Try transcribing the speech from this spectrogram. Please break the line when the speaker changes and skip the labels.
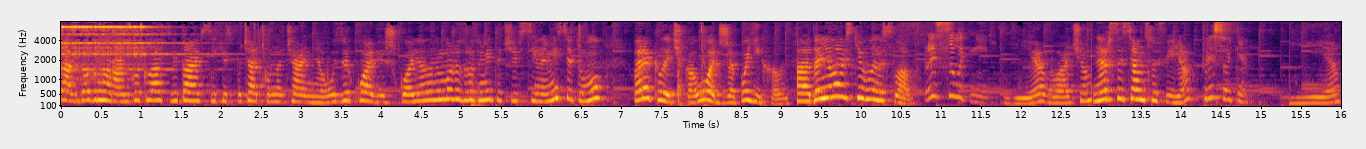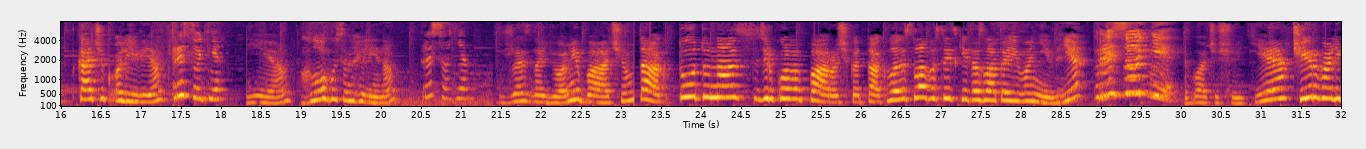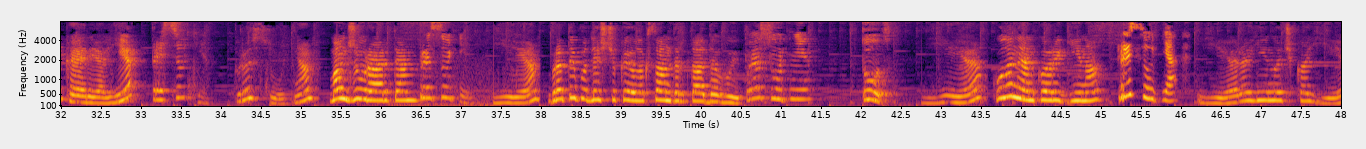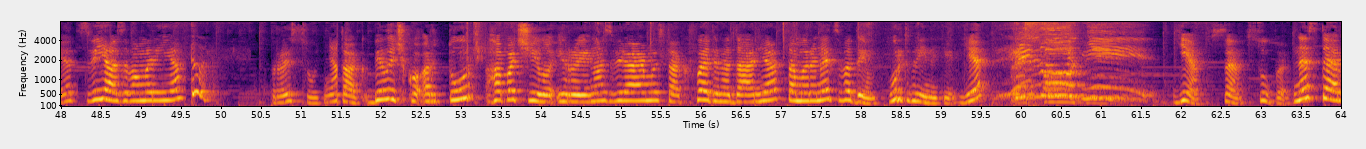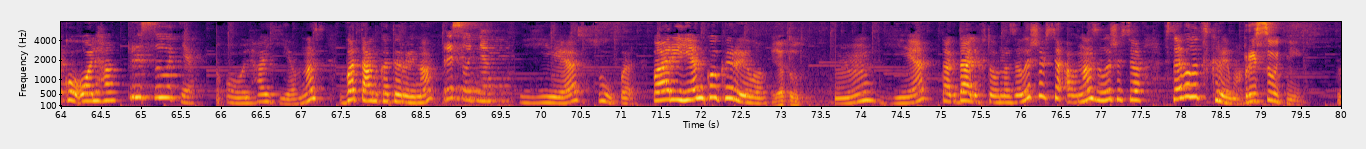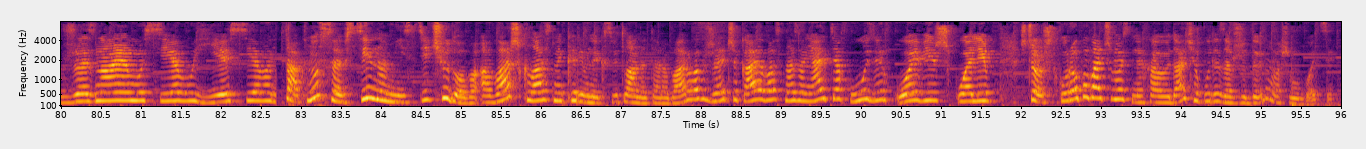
Так, доброго ранку, клас. Вітаю всіх із початком навчання у зірковій школі, але не можу зрозуміти, чи всі на місці, тому перекличка. Отже, поїхали. Данілевський Владислав.
Присутній.
Є, бачу. Нерсесян Софія.
Присутня.
Є. Ткачик Олівія.
Присутня.
Є. Глогус Ангеліна.
Prисутня.
Вже знайомі, бачу. Так, тут у нас зіркова парочка. Так, Владислав Васицький та Злата Іванів. Є?
Присутні.
Бачу, що є. Чірва Лікерія є.
Присутня.
Присутня. Манджура Артем.
Присутні.
Є. Брати Подлящуки Олександр та Давид.
Присутні. Тут.
Є. Кулиненко Регіна.
Присутня.
Є Регіночка, є. Свіязова Марія. Тут. Присутня. Так, Біличко Артур, Гапачіло Ірина. Звіряємось. Так, Федина Дар'я та Маринець Вадим. Гурт мрійники. Є?
Присутні.
Є. Все, супер. Нестерко Ольга.
Присутня.
Ольга є в нас. Ватан Катерина.
Присутня.
Є, супер. Парієнко Кирило.
Я тут.
М, Є. Так, далі хто у нас залишився? А у нас залишився Всеволод з Крима.
Присутній.
Вже знаємо Сєву, є Сєва. Так, ну все, всі на місці. Чудово. А ваш класний керівник Світлана Тарабарова вже чекає вас на заняттях у зірковій школі. Що ж, скоро побачимось. Нехай удача буде завжди на вашому боці.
